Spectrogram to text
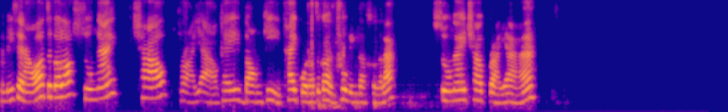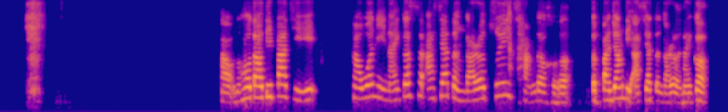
很明显了哦。这个咯，Sungai Chao Braya，OK，Donkey，泰国的这个很出名的河啦，Sungai Chao Braya 啊。好，然后到第八题，他问你哪一个是阿西亚登嘎热最长的河？的班江比阿西亚登嘎热哪一个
